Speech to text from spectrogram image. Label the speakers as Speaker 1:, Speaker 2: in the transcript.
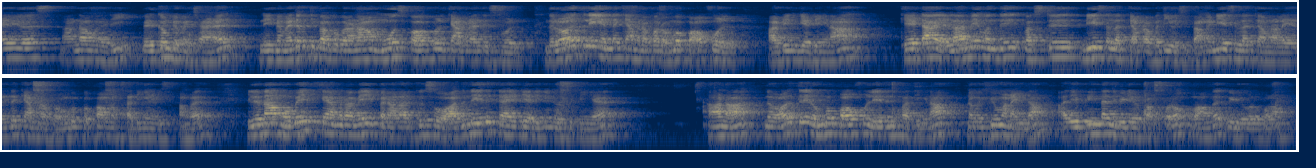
Speaker 1: High யூஸ் நான் தான் Hari. Welcome to my channel இன்னைக்கு நம்ம எதை பற்றி பார்க்க போகிறோம்னா most powerful camera in this world இந்த உலகத்திலே எந்த கேமராப்பா ரொம்ப பவர்ஃபுல் அப்படின்னு கேட்டிங்கன்னா கேட்டால் எல்லாமே வந்து ஃபஸ்ட்டு டிஎஸ்எல்ஆர் கேமரா பற்றி யோசிப்பாங்க. டிஎஸ்எல்ஆர் கேமராவில் எந்த கேமரா ரொம்ப பெர்ஃபார்மன்ஸ் அதிகம்னு யோசிப்பாங்க. இல்லைனா மொபைல் கேமராவே இப்போ நல்லாயிருக்கு ஸோ அதில் எது கிளாரிட்டி அதிகம்னு யோசிப்பீங்க? ஆனால் இந்த உலகத்திலே ரொம்ப பவர்ஃபுல் எதுன்னு பார்த்தீங்கன்னா நம்ம ஹியூமன் ஐ தான். அது எப்படின்னு தான் இந்த வீடியோ பார்க்க போகிறோம் வாங்க வீடியோவில் போகலாம்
